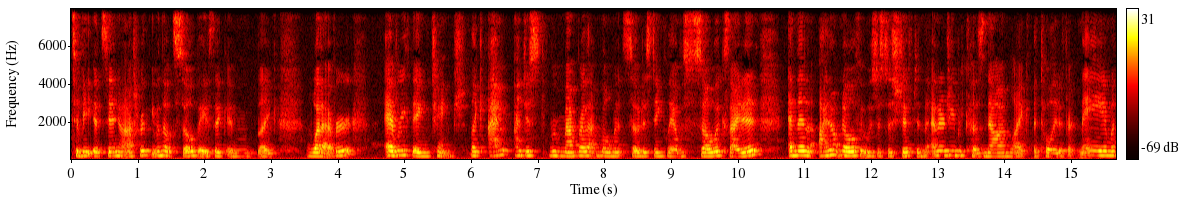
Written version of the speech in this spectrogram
to be it's Danielle Ashworth even though it's so basic and like whatever everything changed like I I just remember that moment so distinctly I was so excited and then I don't know if it was just a shift in the energy because now I'm like a totally different name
